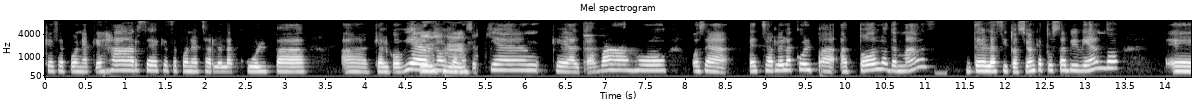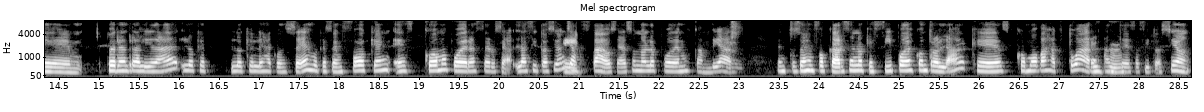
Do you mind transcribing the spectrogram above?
que se pone a quejarse, que se pone a echarle la culpa a, que al gobierno, que a no sé quién, que al trabajo, o sea, echarle la culpa a todos los demás de la situación que tú estás viviendo, eh, pero en realidad lo que, lo que les aconsejo que se enfoquen es cómo poder hacer, o sea, la situación ya está, o sea, eso no lo podemos cambiar entonces, enfocarse en lo que sí puedes controlar, que es cómo vas a actuar ante esa situación.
